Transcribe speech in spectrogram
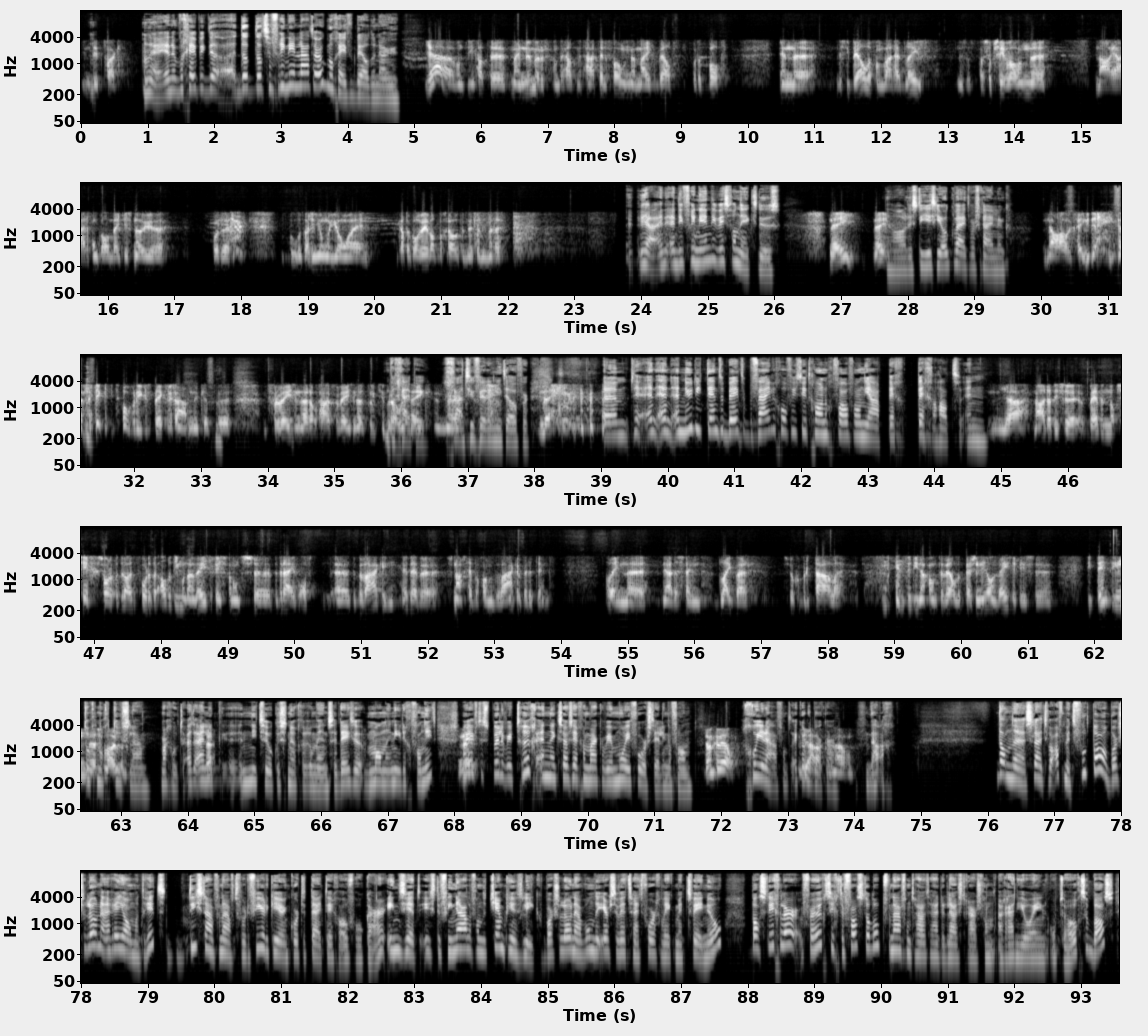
in dit vak. Nee, en dan begreep ik dat, dat, dat zijn vriendin later ook nog even belde naar u. Ja, want die had eh, mijn nummer, want hij had met haar telefoon naar mij gebeld voor het bot. En uh, dus die belde van waar hij bleef. Dus dat was op zich wel een, uh, nou ja, dat vond ik wel een beetje sneu voor de, het was een jonge jongen en ik had ook alweer wat begroten met een... Ja, en, en die vriendin die wist van niks dus? Nee, nee. Oh, dus die is hij ook kwijt waarschijnlijk? Nou, geen idee. Ik over in gesprek gegaan. Ik heb uh, verwezen naar, of haar verwezen naar het politiebureau. Begrijp ik. En, uh, Gaat u verder niet over. Nee. um, en, en, en nu die tenten beter beveiligen? Of is dit gewoon een geval van ja, pech, pech gehad? En... Ja, nou dat is, uh, we hebben op zich zorgen ervoor dat er altijd iemand aanwezig is van ons bedrijf. Of de bewaking. We hebben, s'nachts hebben we gewoon een bewaker bij de tent. Alleen, ja, dat zijn blijkbaar zulke brutale mensen die dan gewoon, terwijl het personeel aanwezig is, uh, die tent in Toch uh, nog toeslaan. Maar goed, uiteindelijk ja. uh, niet zulke snuggere mensen. Deze man in ieder geval niet. Nee. U heeft de spullen weer terug en ik zou zeggen, maak er weer mooie voorstellingen van. Dank u wel. Goedenavond, Echo ja, de Bakker. Goedenavond. Dag. Dan uh, sluiten we af met voetbal. Barcelona en Real Madrid. Die staan vanavond voor de vierde keer in korte tijd tegenover elkaar. Inzet is de finale van de Champions League. Barcelona won de eerste wedstrijd vorige week met 2-0. Bas Stigler verheugt zich er vast al op. Vanavond houdt hij de luisteraars van Radio 1 op de hoogte. Bas,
